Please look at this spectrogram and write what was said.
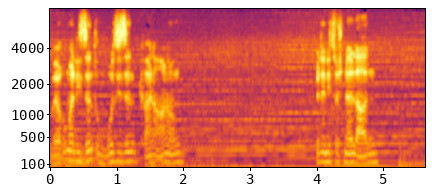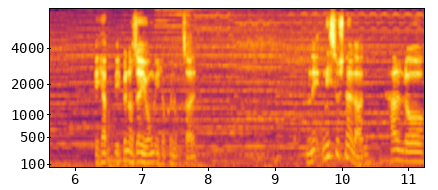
Wer auch immer die sind und wo sie sind, keine Ahnung. Bitte nicht so schnell laden. Ich, hab, ich bin noch sehr jung, ich habe genug Zeit. Nee, nicht so schnell laden. Hallo.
